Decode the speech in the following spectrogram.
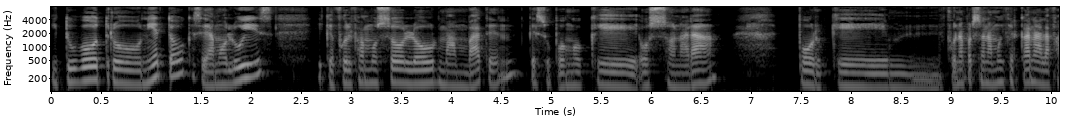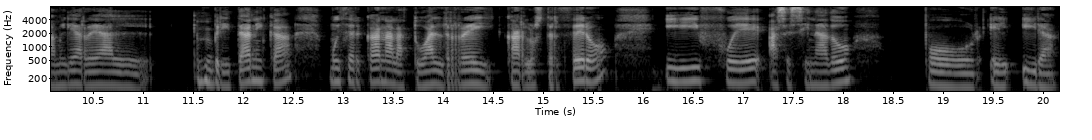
Y tuvo otro nieto que se llamó Luis y que fue el famoso Lord Mountbatten, que supongo que os sonará porque mm, fue una persona muy cercana a la familia real británica muy cercana al actual rey Carlos III y fue asesinado por el IRA.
